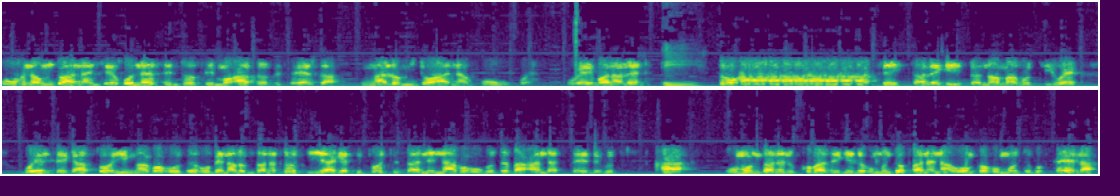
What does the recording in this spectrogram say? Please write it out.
unomntwana nje kunezinto uzimo azoziveza ngalo mntwana kuwe. Uyayibona iyi so asicalekise noma kuthiwe kwenzeka so yingako uze ube nalo mntwana. So siyake sixoxisane nabo ukuze ba-understande ukuthi cha uma umntwana lukhubazekile umuntu ofana nawo wonke umuntu kuphela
